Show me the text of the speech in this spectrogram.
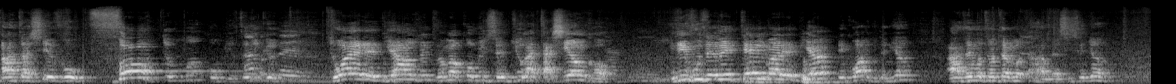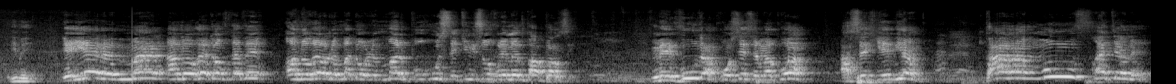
Attachez-vous fortement au bien. C'est-à-dire que toi et les biens, vous êtes vraiment comme c'est dur attaché encore. Il dit, vous aimez tellement les biens, et quoi? Vous êtes bien Ah, ah merci Seigneur. Il dit, mais ayez le mal en horreur. Donc vous avez en horreur le mal. Donc le mal pour vous, c'est une chose que vous ne voulez même pas penser. Mais vous approchez seulement quoi? À ce qui est bien. Par amour fraternel.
